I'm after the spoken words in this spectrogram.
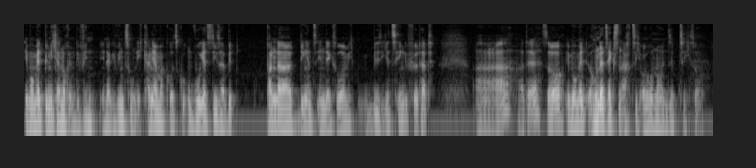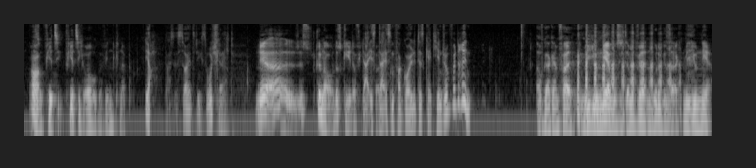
im Moment bin ich ja noch im Gewinn, in der Gewinnzone. Ich kann ja mal kurz gucken, wo jetzt dieser Bitpanda-Dingens-Index, wo er mich bis jetzt hingeführt hat. Ah, warte, so, im Moment 186,79 Euro. So. Also 40, 40 Euro Gewinn knapp. Ja, das ist doch jetzt nicht so schlecht. Ja, es ist, genau, das geht auf jeden Da Fall. ist, da ist ein vergoldetes Kettchen schon für drin. Auf gar keinen Fall. Millionär muss ich damit werden, wurde gesagt. Millionär.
